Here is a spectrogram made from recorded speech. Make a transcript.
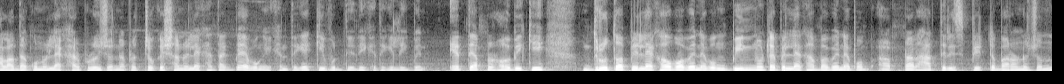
আলাদা কোনো লেখার প্রয়োজন আপনার চোখের সামনে লেখা থাকবে এবং এখান থেকে কিবোর্ড দিয়ে দেখে দেখে লিখবেন। এতে আপনার হবে কি, দ্রুত আপনি লেখাও পাবেন এবং ভিন্ন টাইপের লেখা পাবেন এবং আপনার হাতের স্পিডটা বাড়ানোর জন্য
